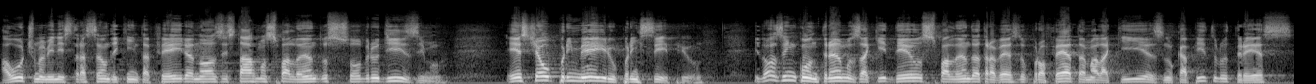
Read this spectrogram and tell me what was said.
a última ministração de quinta-feira, nós estávamos falando sobre o dízimo. Este é o primeiro princípio. E nós encontramos aqui Deus falando através do profeta Malaquias, no capítulo 3.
